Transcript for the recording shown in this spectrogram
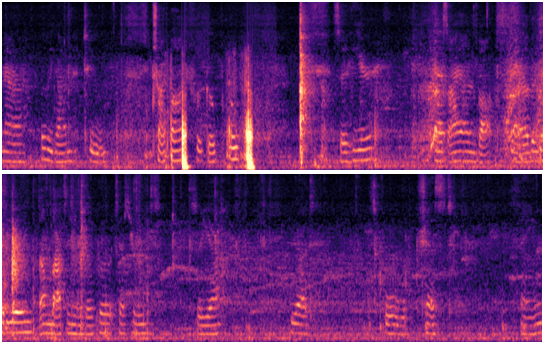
Now to tripod for GoPro. So here, as I unboxed my other video, unboxing the GoPro accessories. So yeah, we got this cool chest thing.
